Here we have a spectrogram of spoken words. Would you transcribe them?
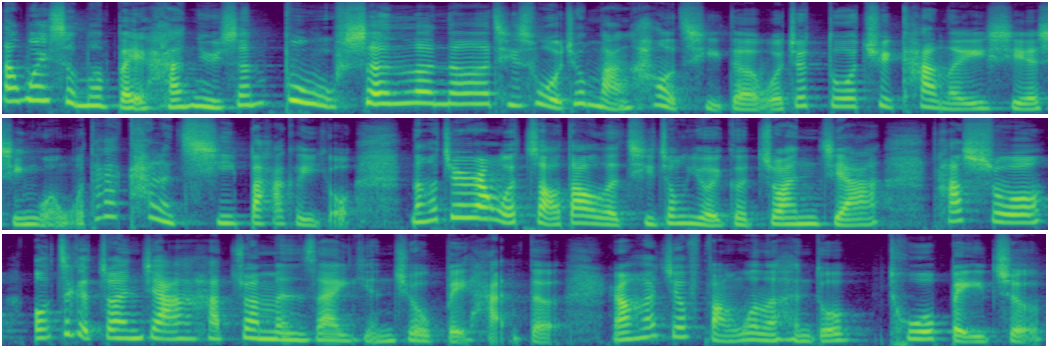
那为什么北韩女生不生了呢？其实我就蛮好奇的，我就多去看了一些新闻，我大概看了七八个有，然后就让我找到了其中有一个专家，他说，哦，这个专家他专门在研究北韩的，然后他就访问了很多脱北者，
